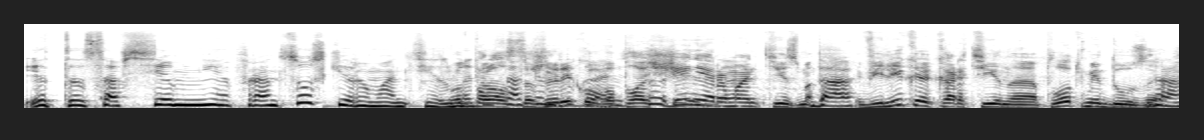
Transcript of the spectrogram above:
это совсем не французский романтизм. Ну, пожалуйста, Жирико, воплощение история, романтизма. Да. Великая картина, плод медузы. Да.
